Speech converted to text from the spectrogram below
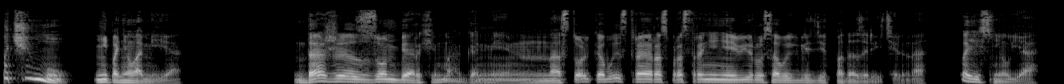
«Почему?» — не поняла Мия. Даже с зомби-архимагами настолько быстрое распространение вируса выглядит подозрительно, пояснил я.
